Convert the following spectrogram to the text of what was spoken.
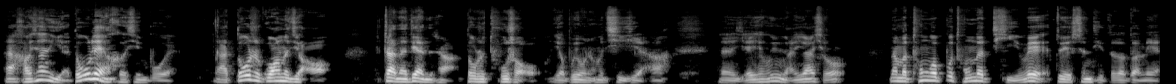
哎，好像也都练核心部位啊，都是光着脚站在垫子上，都是徒手，也不用什么器械啊。呃，也会用点瑜伽球。那么通过不同的体位对身体得到锻炼。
